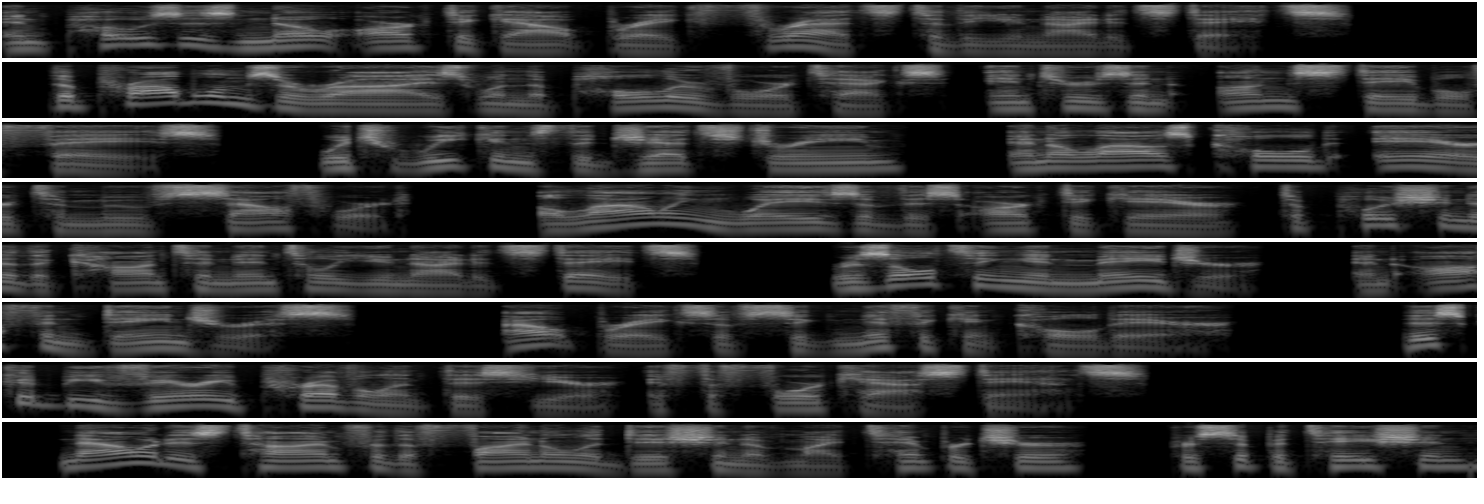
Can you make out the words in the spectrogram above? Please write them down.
and poses no Arctic outbreak threats to the United States. The problems arise when the polar vortex enters an unstable phase, which weakens the jet stream and allows cold air to move southward, allowing waves of this Arctic air to push into the continental United States, resulting in major, and often dangerous, outbreaks of significant cold air. This could be very prevalent this year if the forecast stands. Now it is time for the final edition of my temperature, precipitation,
